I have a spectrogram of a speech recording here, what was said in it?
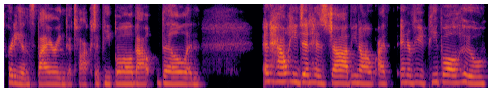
pretty inspiring to talk to people about Bill and and how he did his job. You know, I've interviewed people who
